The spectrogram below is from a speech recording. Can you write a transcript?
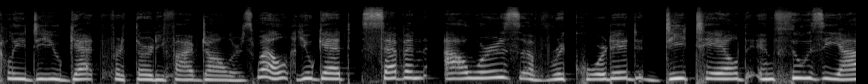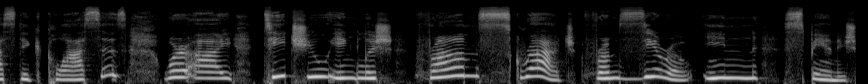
exactly do you get for $35? Well, you get seven hours of recorded, detailed, enthusiastic classes where I teach you English from scratch, from zero in Spanish.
